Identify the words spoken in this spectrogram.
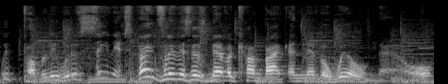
we probably would have seen it. Thankfully, this has never come back and never will now,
